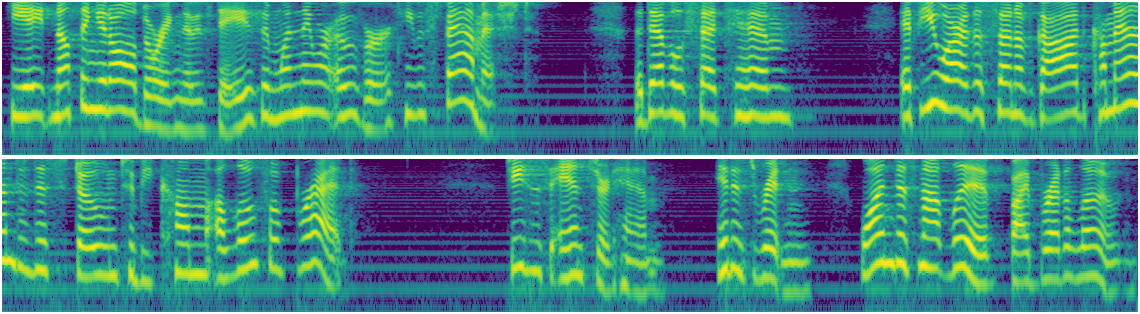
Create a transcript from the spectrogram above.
He ate nothing at all during those days, and when they were over, he was famished. The devil said to him, If you are the Son of God, command this stone to become a loaf of bread. Jesus answered him, It is written, One does not live by bread alone.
